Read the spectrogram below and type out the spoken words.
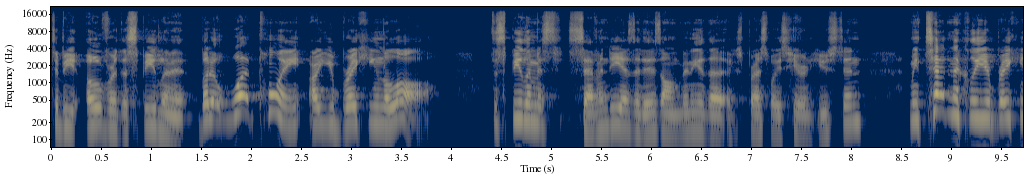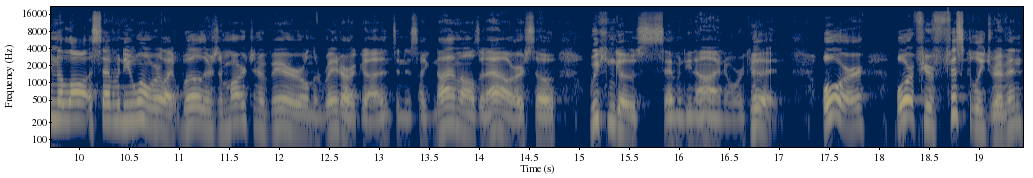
to be over the speed limit. But at what point are you breaking the law? The speed limit's 70 as it is on many of the expressways here in Houston. I mean, technically, you're breaking the law at 71. We're like, well, there's a margin of error on the radar guns, and it's like nine miles an hour, so we can go 79 and we're good. Or or if you're fiscally driven,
